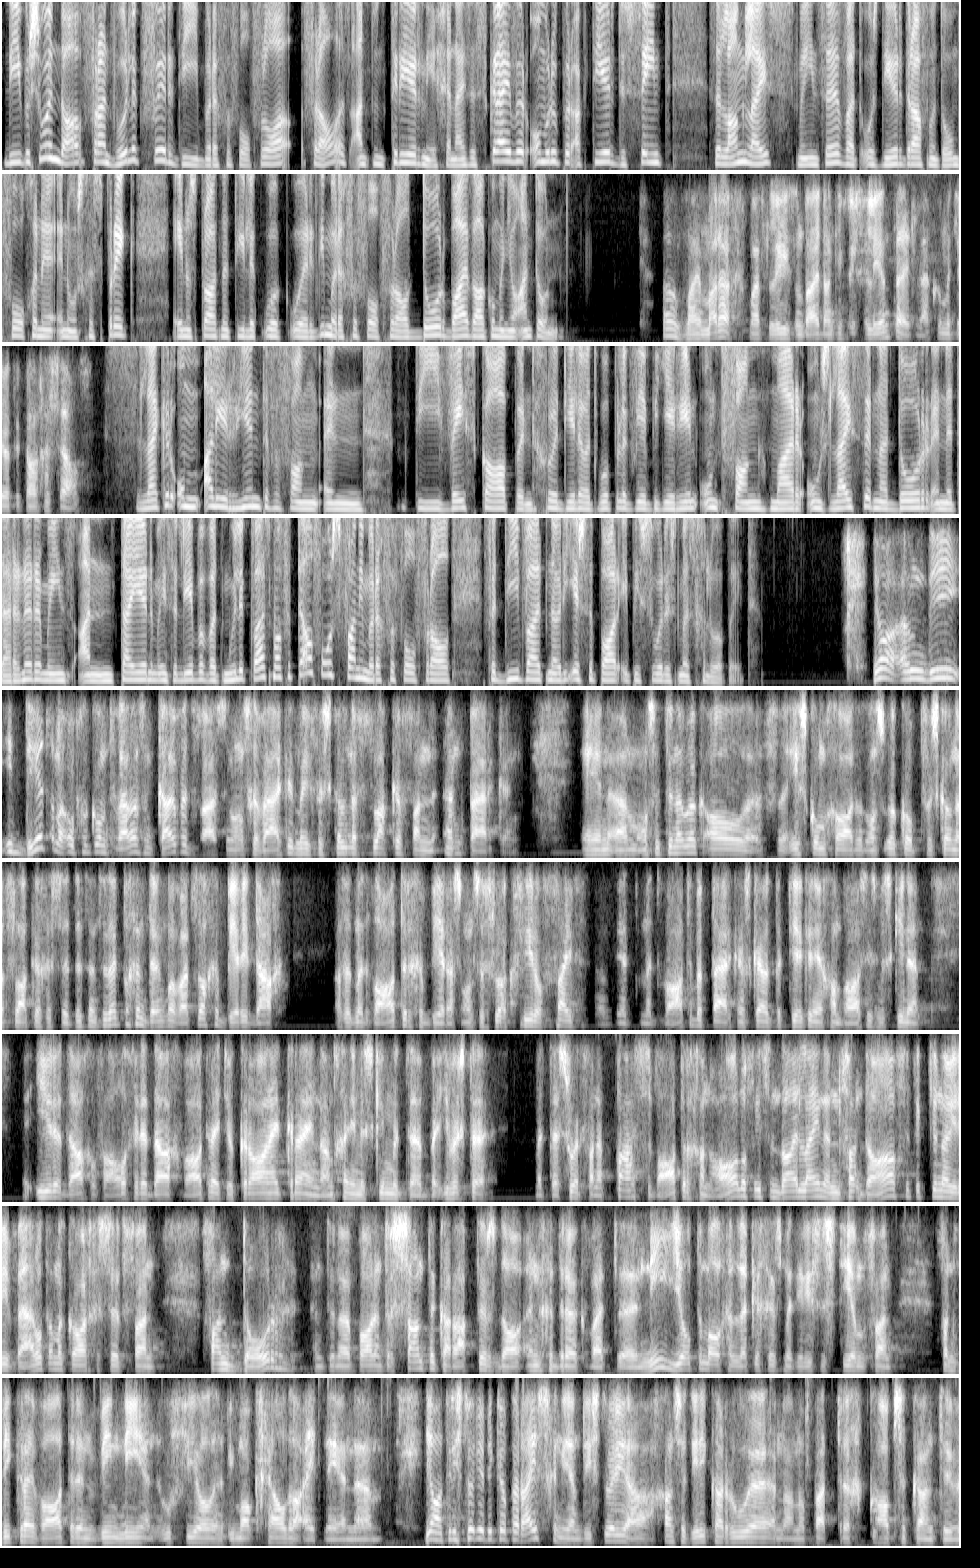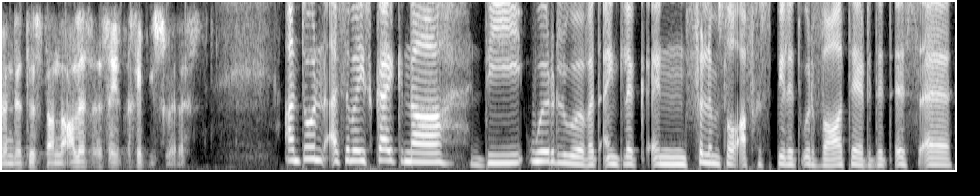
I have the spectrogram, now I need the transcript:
Die persoon daar verantwoordelik vir die berigvervolg veral is Anton Treurnegen. Hy's 'n skrywer, omroeper, akteur, dosent. Dis 'n lang lys mense wat ons deurdraf met hom volgende in ons gesprek en ons praat natuurlik ook oor die berigvervolg veral dor. Baie welkom in jou Anton. Oh, my middag, Marlies en baie dankie vir die geleentheid. Lekker om met jou te kan gesels. Lekker om al die reën te vervang in die Wes-Kaap en groot dele wat hopelik weer 'n bietjie reën ontvang, maar ons luister na Dor en dit herinner 'n mens aan tye in mense lewe wat moeilik was, maar vertel vir ons van die middagvervol verhaal vir die wat nou die eerste paar episode misgeloop het. Ja, ehm um, die idee het my opgekom terwyl ons in COVID was en ons gewerk het met verskillende vlakke van inperking. En um, ons het toe nou ook al eh, vir Eskom gehad wat ons ook op verskillende vlakke gesit het. En toe ek begin dink maar wat sal gebeur die dag as dit met water gebeur as ons 'n vlak 4 of 5 weet met waterbeperkings kry, dit beteken jy gaan basies miskien 'n ure dag of 'n halfure dag water uit jou kraan uit kry en dan gaan jy miskien moet uh, by iewerste met 'n soort van 'n pas water gaan haal of iets in daai lyn en van daar af het ek toe nou hierdie wêreld aan mekaar gesit van van Dor en toe nou 'n paar interessante karakters daar ingedruk wat uh, nie heeltemal gelukkig is met hierdie stelsel van van wie kry water en wie nie en hoeveel en wie maak geld daar uit nie en um, ja, het die storie 'n bietjie op 'n reis geneem. Die storie ja, gaan so hierdie Karoo en dan op pad terug Kaapse kant toe en dit is dan alles in 60 episode. Anton, as jy mens kyk na die oorloë wat eintlik in films al afgespeel het oor water, dit is 'n uh,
